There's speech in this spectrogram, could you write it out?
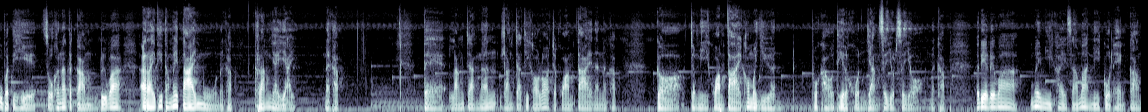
อุบัติเหตุ โศกนาฏกรรม หรือว่าอะไรที่ทำให้ตายหมู่นะครับ ครั้งใหญ่ ๆนะครับ แต่หลังจากนั้นหลังจากที่เขารอดจากความตายนั้นนะครับ ก็จะมีความตายเข้ามาเยือน พวกเขาทีละคนอย่างสยดสยองนะครับ เรียกได้ว่าไม่มีใครสามารถหนีกฎแห่งกรรม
